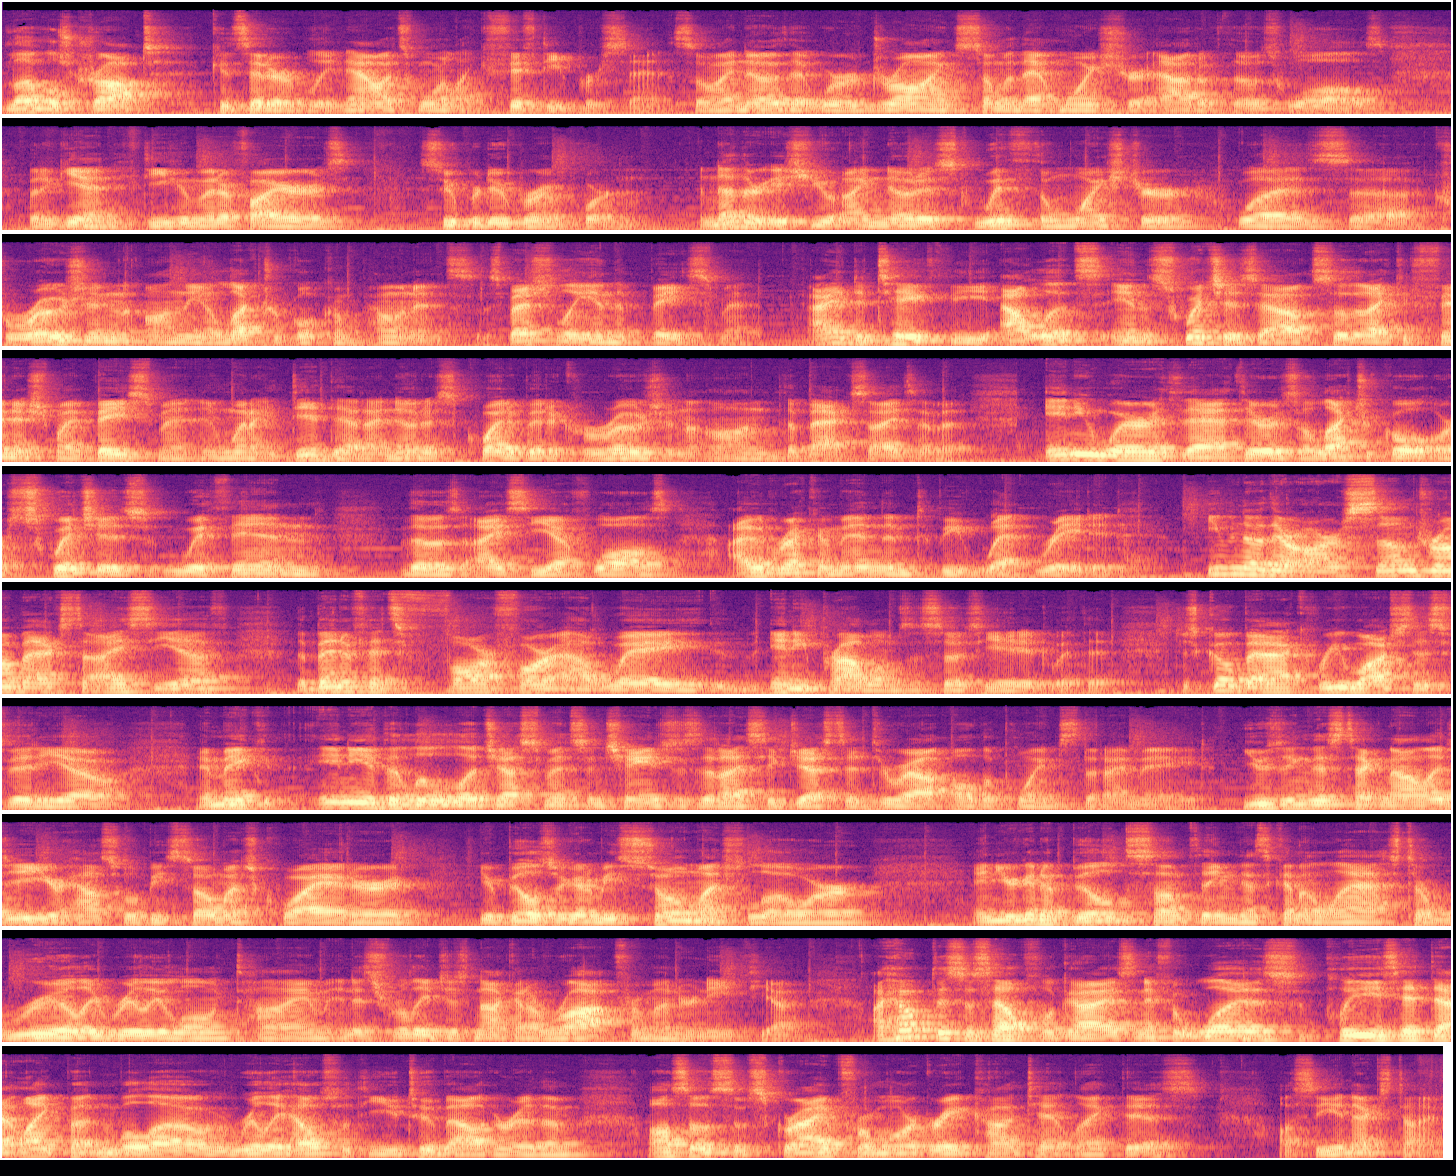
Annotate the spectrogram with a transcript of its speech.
levels dropped considerably. Now it's more like 50%. So I know that we're drawing some of that moisture out of those walls. But again, dehumidifiers, super duper important. Another issue I noticed with the moisture was uh, corrosion on the electrical components, especially in the basement. I had to take the outlets and the switches out so that I could finish my basement and when I did that I noticed quite a bit of corrosion on the back sides of it. Anywhere that there is electrical or switches within those ICF walls, I would recommend them to be wet rated. Even though there are some drawbacks to ICF, the benefits far, far outweigh any problems associated with it. Just go back, rewatch this video, and make any of the little adjustments and changes that I suggested throughout all the points that I made. Using this technology, your house will be so much quieter, your bills are gonna be so much lower, and you're gonna build something that's gonna last a really, really long time, and it's really just not gonna rot from underneath you. I hope this is helpful, guys, and if it was, please hit that like button below. It really helps with the YouTube algorithm. Also, subscribe for more great content like this. I'll see you next time.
